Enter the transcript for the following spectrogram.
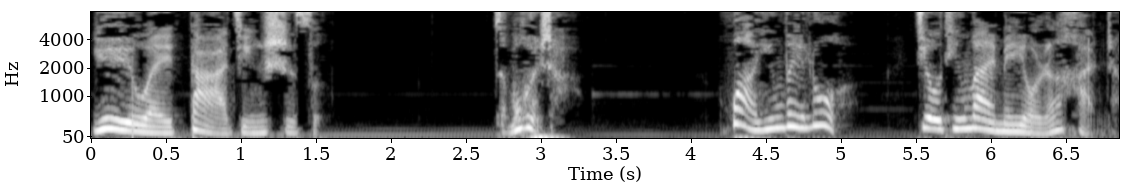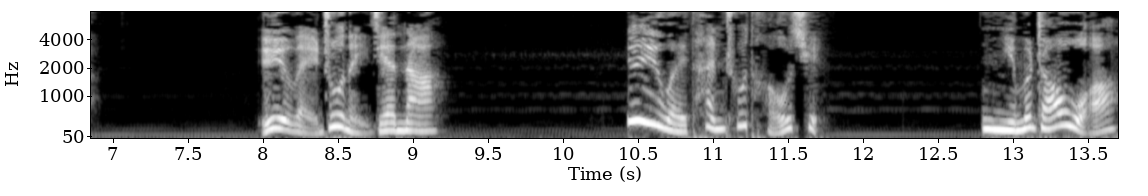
玉伟大惊失色，怎么回事？话音未落，就听外面有人喊着：“玉伟住哪间呢？”玉伟探出头去：“你们找我？”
